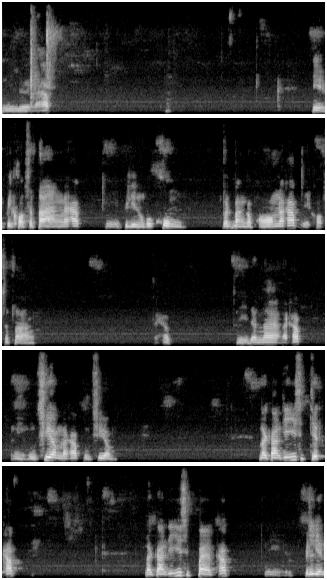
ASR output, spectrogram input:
นี่เลยนะครับนี่เป็นขอบสตางค์นะครับนี่เป็นเหรียญหลวงพ่อคงวัดบางกระพร้อมนะครับเนี่ยขอบสตางค์นะครับนี่ด้านหน้านะครับนี่หูเชื่อมนะครับหูเชื่อมรายการที่ยี่สิบเจ็ดครับ รายการที่ยี่สิบแปดครับนี่เป็นเหรียญ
